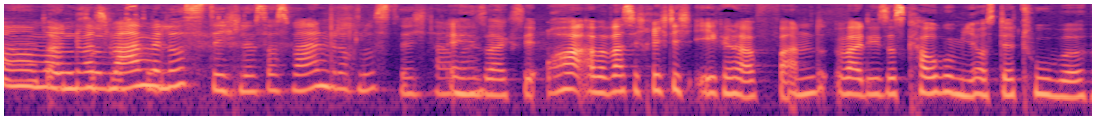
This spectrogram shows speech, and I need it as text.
Oh Mann, was so waren wir lustig, Liz? Was waren wir doch lustig Ich damals? sag's dir. Oh, aber was ich richtig ekelhaft fand, war dieses Kaugummi aus der Tube.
